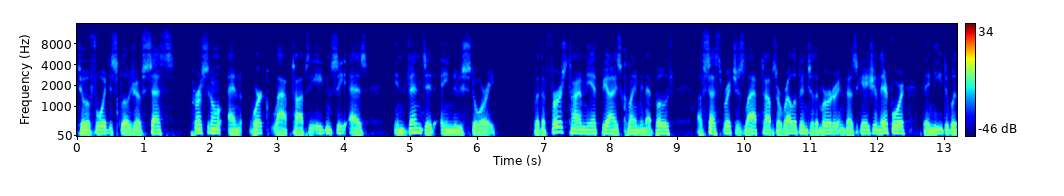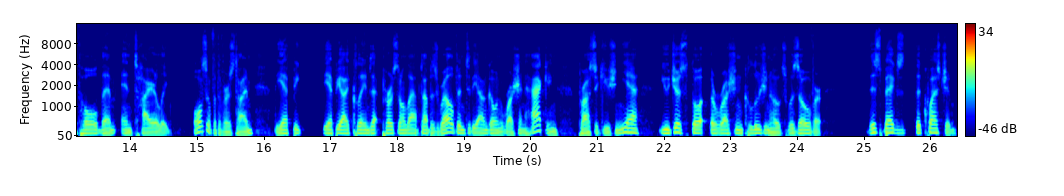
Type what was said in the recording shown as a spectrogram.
to avoid disclosure of Seth's personal and work laptops. The agency has invented a new story. For the first time, the FBI is claiming that both of Seth Rich's laptops are relevant to the murder investigation. Therefore, they need to withhold them entirely. Also, for the first time, the FBI the FBI claims that personal laptop is relevant to the ongoing Russian hacking prosecution. Yeah, you just thought the Russian collusion hoax was over. This begs the question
